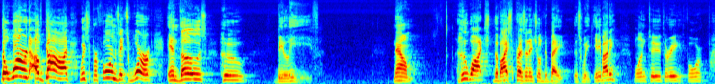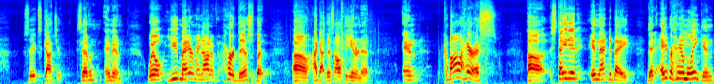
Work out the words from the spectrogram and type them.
the Word of God which performs its work in those who believe. Now, who watched the vice presidential debate this week? Anybody? One, two, three, four, six. Gotcha. Seven. Amen. Well, you may or may not have heard this, but uh, I got this off the internet. And Kamala Harris uh, stated in that debate that Abraham Lincoln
